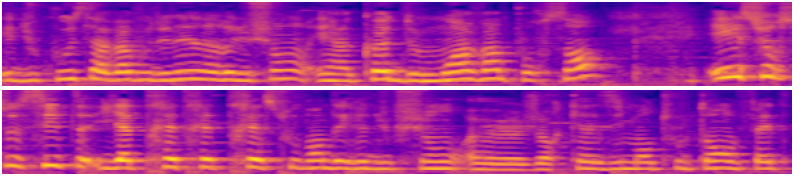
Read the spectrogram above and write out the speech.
Et du coup, ça va vous donner une réduction et un code de moins 20%. Et sur ce site, il y a très très très souvent des réductions, euh, genre quasiment tout le temps en fait,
